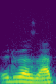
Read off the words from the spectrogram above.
Üdvözlet!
